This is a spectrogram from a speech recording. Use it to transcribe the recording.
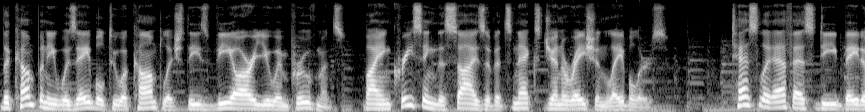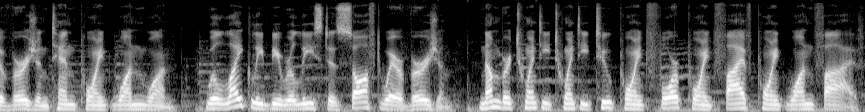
The company was able to accomplish these VRU improvements by increasing the size of its next-generation labelers. Tesla FSD Beta version 10.11 will likely be released as software version number 2022.4.5.15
